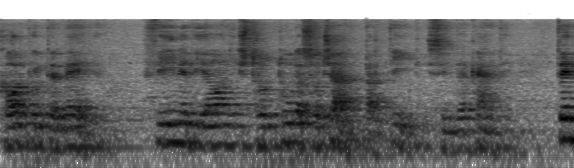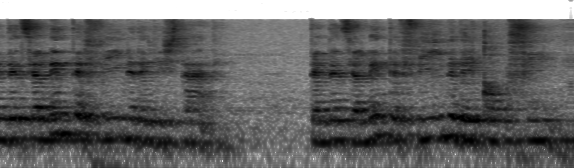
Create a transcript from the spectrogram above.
corpo intermedio, fine di ogni struttura sociale, partiti, sindacati, tendenzialmente fine degli stati, tendenzialmente fine dei confini.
